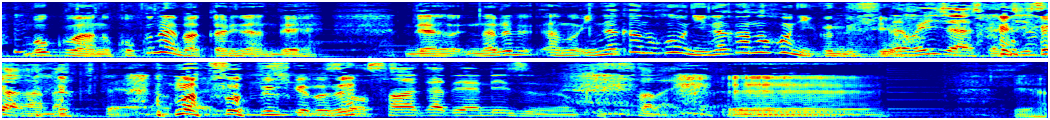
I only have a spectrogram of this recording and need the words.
僕はあの国内ばっかりなんででなるべくあの田舎の方に田舎の方に行くんですよ。でもいいじゃないですか時差がなくて。まあそうですけどね。サーカディアンリズムを崩さないから、えーいや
